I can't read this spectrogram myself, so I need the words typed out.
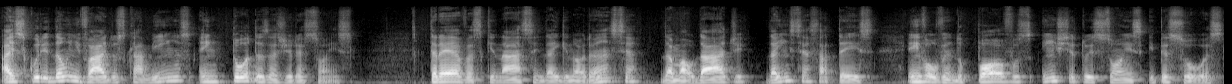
A escuridão invade os caminhos em todas as direções. Trevas que nascem da ignorância, da maldade, da insensatez, envolvendo povos, instituições e pessoas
